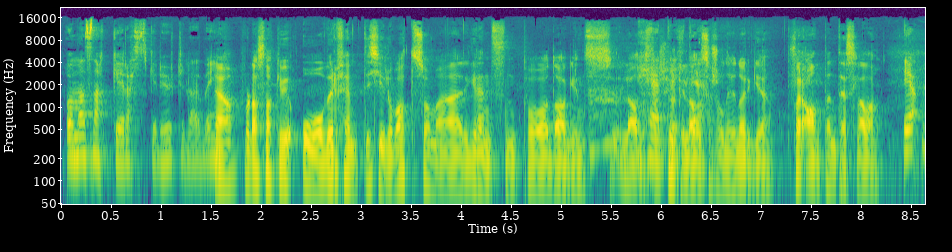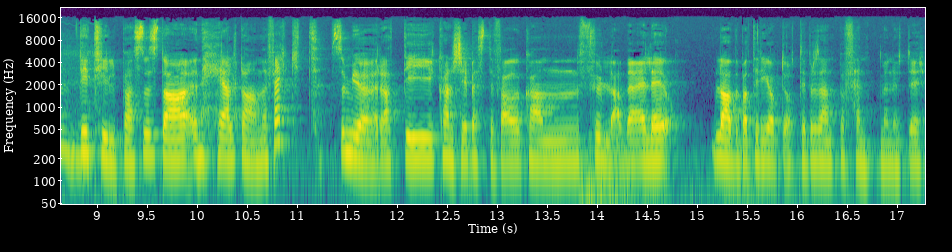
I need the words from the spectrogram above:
Og man snakker raskere hurtiglading. Ja, for da snakker vi over 50 kW, som er grensen på dagens ah, hurtigladestasjoner i Norge. For annet enn Tesla, da. Ja, De tilpasses da en helt annen effekt, som gjør at de kanskje i beste fall kan fullade eller lade batteriet opp til 80% på 15 minutter.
